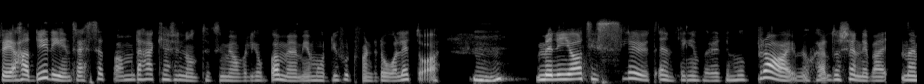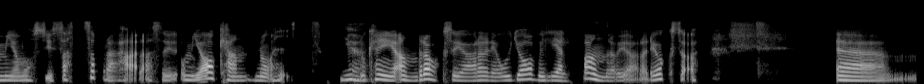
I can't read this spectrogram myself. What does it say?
för jag hade ju det intresset, bara, men det här kanske är någonting som jag vill jobba med, men jag mådde ju fortfarande dåligt då. Mm. Men när jag till slut äntligen började må bra i mig själv, då kände jag bara, nej men jag måste ju satsa på det här. Alltså om jag kan nå hit, Ja. då kan ju andra också göra det och jag vill hjälpa andra att göra det också. Ehm,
